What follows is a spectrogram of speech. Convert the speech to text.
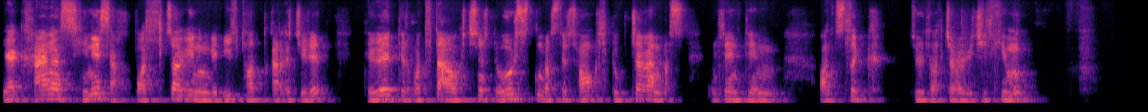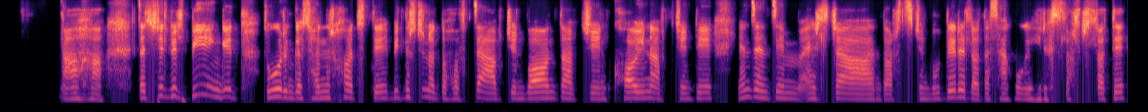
яг хаанаас хинээс авах бололцоог ингээд ил тод гаргаж ирээд Тэгээд тэр худалдаа авагч нарт өөрсдөд нь бас тэр сонголт өгж байгаа нь бас нэлээд тийм онцлог зүйл болж байгаа гэж хэлэх юм уу? Ааха. За жишээлбэл би ингээд зүгээр ингээд сонирхоод те бид нар чинь одоо хувцас авж гин, бонд авж гин, coin авч гин те янз янзын арилжаанд орцож гин бүгдээрээ л одоо санхүүгийн хэрэгсэл болчлоо те.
